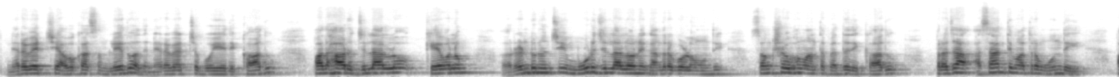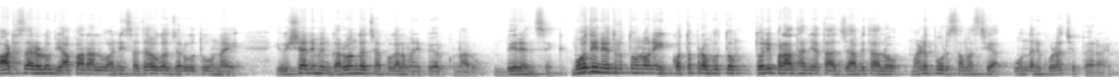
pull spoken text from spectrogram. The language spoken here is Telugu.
నెరవేర్చే అవకాశం లేదు. అది నెరవేర్చబోయేది కాదు. పదహారు జిల్లాల్లో కేవలం రెండు నుంచి మూడు జిల్లాల్లోనే గందరగోళం ఉంది. సంక్షోభం అంత పెద్దది కాదు. ప్రజా అశాంతి మాత్రం ఉంది. పాఠశాలలు వ్యాపారాలు అన్ని సజావుగా జరుగుతూ ఉన్నాయి. ఈ విషయాన్ని మేము గర్వంగా చెప్పగలమని పేర్కొన్నారు బీరేన్ సింగ్. మోదీ నేతృత్వంలోని కొత్త ప్రభుత్వం తొలి ప్రాధాన్యత జాబితాలో మణిపూర్ సమస్య ఉందని కూడా చెప్పారు ఆయన.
